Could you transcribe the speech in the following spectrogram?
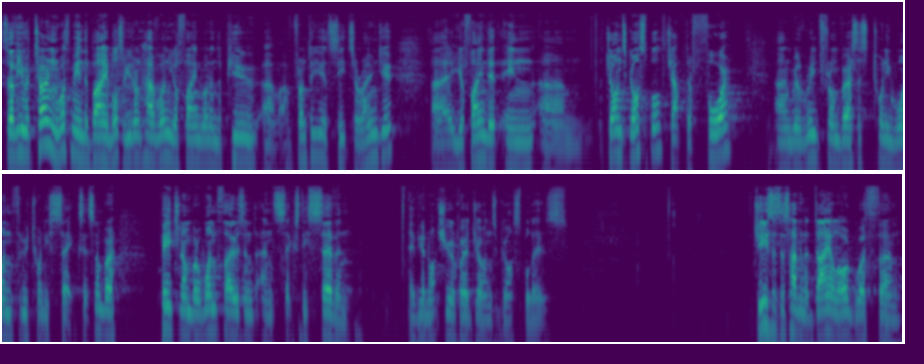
So if you would turn with me in the Bibles, if you don't have one, you'll find one in the pew um, in front of you, the seats around you. Uh, you'll find it in um, John's Gospel, chapter 4, and we'll read from verses 21 through 26. It's number, page number 1067, if you're not sure where John's Gospel is. Jesus is having a dialogue with um,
